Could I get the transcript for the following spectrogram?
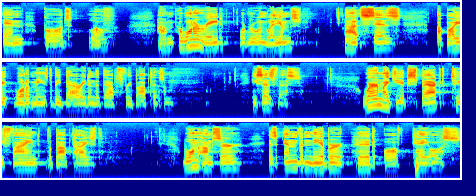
in God's love. Um, I want to read what Rowan Williams uh, says about what it means to be buried in the depths through baptism. He says this Where might you expect to find the baptized? One answer is in the neighborhood of chaos.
